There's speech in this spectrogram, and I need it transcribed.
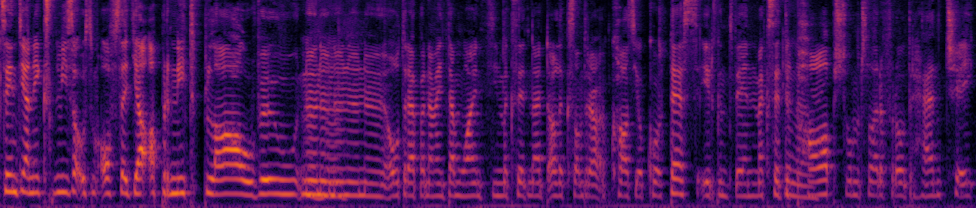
sind ja nichts wie so aus dem Offset, ja, aber nicht blau, weil mhm. nö, nö, nö, nö, Oder eben, wenn dem Weinstein, man sieht nicht Alexandra Ocasio-Cortez irgendwann, man sieht genau. den Papst, wo er so einer Frau der Handshake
